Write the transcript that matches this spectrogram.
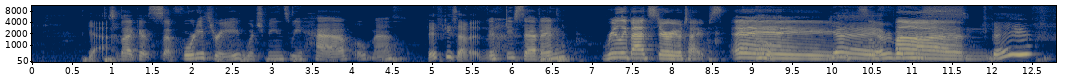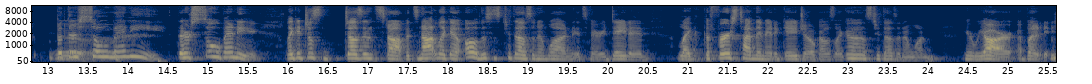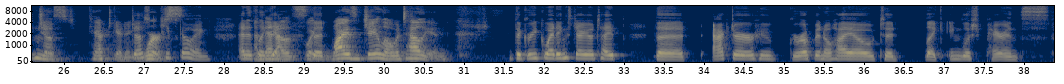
Yeah, So that gets at 43, which means we have, oh, math, 57. 57 really bad stereotypes. Oh, hey! Oh, Yay, so everybody's fun. fave. But there's so many. There's so many. Like, it just doesn't stop. It's not like a, oh, this is 2001. It's very dated. Like, the first time they made a gay joke, I was like, oh, it's 2001. Here we are. But it Mhm. just kept getting worse. Just worse. keeps going. And it's And like yeah, I was like, the why is J-Lo Italian? the Greek wedding stereotype, the actor who grew up in Ohio to like English parents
